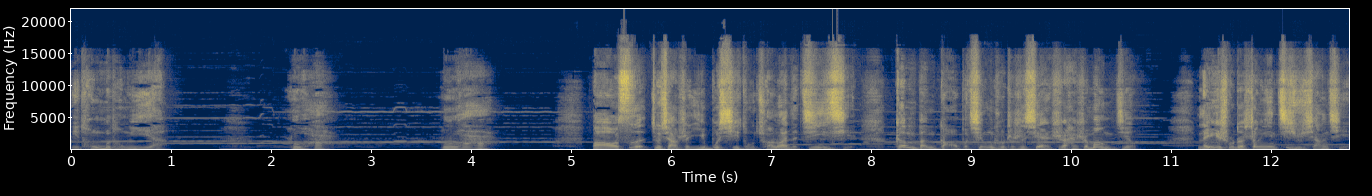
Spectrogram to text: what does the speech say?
你同不同意呀？”陆二，陆二。宝四就像是一部系统全乱的机器，根本搞不清楚这是现实还是梦境。雷叔的声音继续响起：“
